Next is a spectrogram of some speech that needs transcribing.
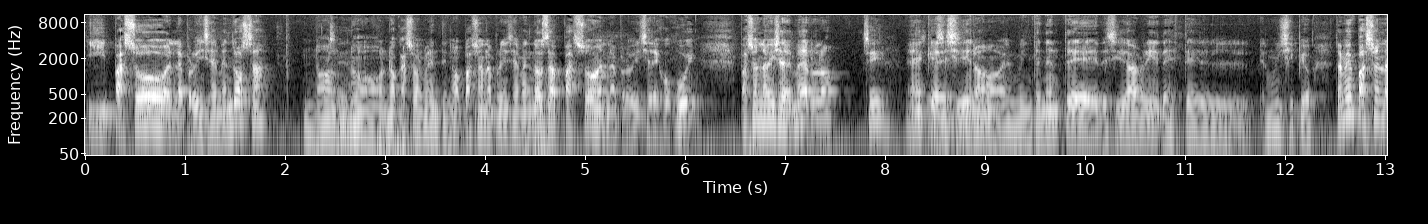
Y pasó en la provincia de Mendoza, no, no, no casualmente, ¿no? Pasó en la provincia de Mendoza, pasó en la provincia de Jujuy, pasó en la villa de Merlo, sí, eh, que decidieron, el intendente decidió abrir este el, municipio. También pasó en,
